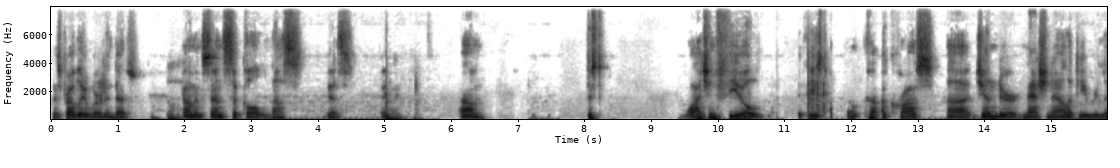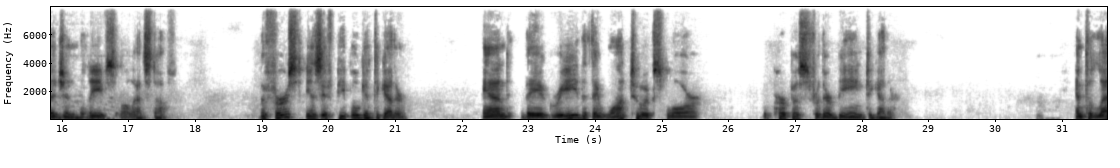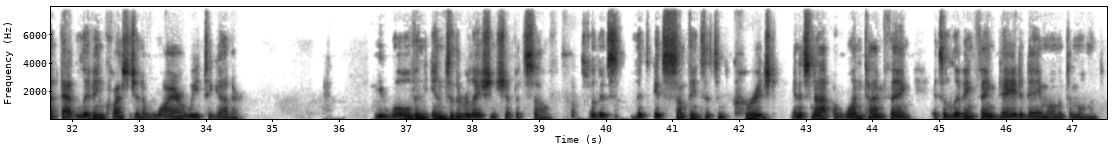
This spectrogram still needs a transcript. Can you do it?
there's probably a word in Dutch. Mm. Commonsensicalness. Yes. Anyway, um, just watch and feel if these don't cut across uh, gender, nationality, religion, beliefs, all that stuff. The first is if people get together and they agree that they want to explore the purpose for their being together. And to let that living question of why are we together be woven into the relationship itself so that's that it's something that's encouraged and it's not a one-time thing. It's a living thing day to day moment to moment.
